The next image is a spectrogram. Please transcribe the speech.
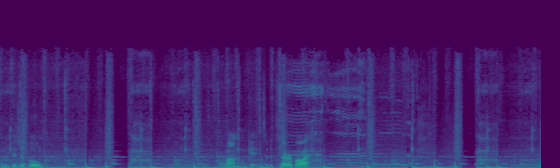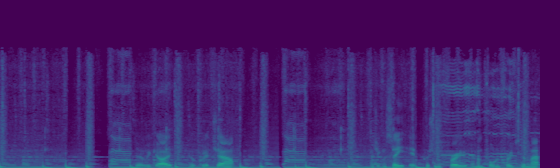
I'm invisible run and get into the Terrorbyte. There we go, it'll glitch out. As you can see, it pushed me through and I'm falling through to the map.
